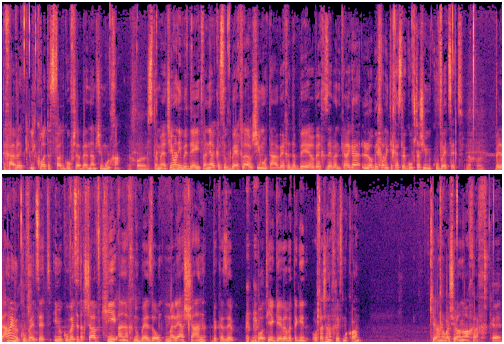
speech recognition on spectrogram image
אתה חייב לק- לקרוא את השפת גוף של הבן אדם שמולך. נכון. זאת אומרת שאם אני בדייט ואני רק עסוק באיך להרשים אותה ואיך לדבר ואיך זה, ואני כרגע לא בכלל מתייחס לגוף שלה שהיא מכווצת. נכון. ולמה היא מכווצת? היא מכווצת עכשיו כי אנחנו באזור מלא עשן וכזה, בוא תהיה גבר ותגיד, רוצה שנחליף מקום? כאילו, אני רואה שלא נוח לך. כן.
